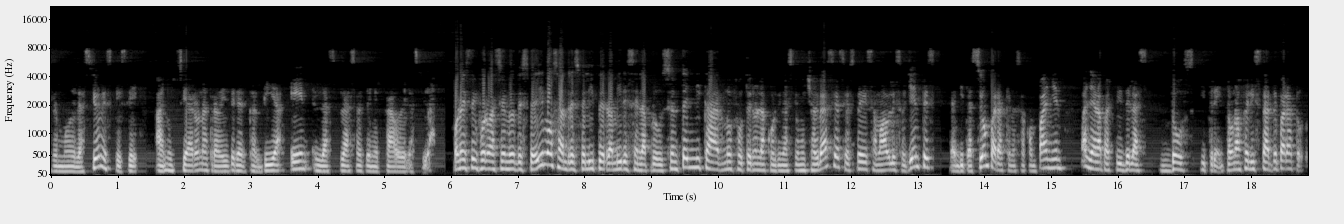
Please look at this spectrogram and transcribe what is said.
remodelaciones que se anunciaron a través de la alcaldía en las plazas de mercado de la ciudad. Con esta información nos despedimos. Andrés Felipe Ramírez en la producción técnica, Arnold Fotero en la coordinación. Muchas gracias a ustedes, amables oyentes. La invitación para que nos acompañen mañana a partir de las 2 y 30. Una feliz tarde para todos.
